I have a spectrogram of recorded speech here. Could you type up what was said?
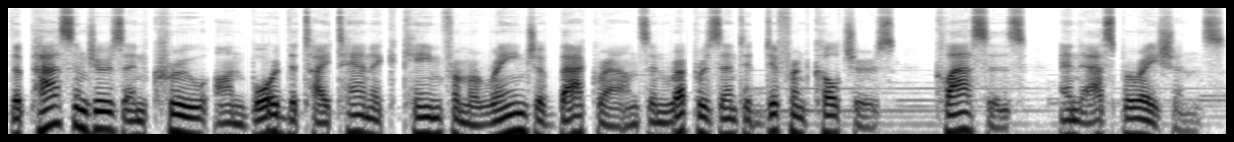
The passengers and crew on board the Titanic came from a range of backgrounds and represented different cultures, classes, and aspirations.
